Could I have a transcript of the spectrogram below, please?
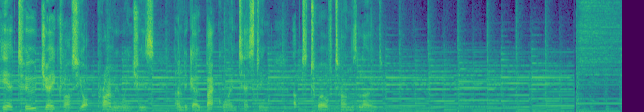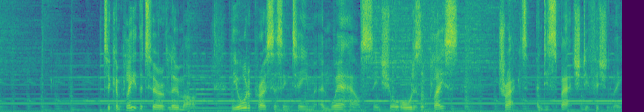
Here two J-Class yacht primary winches undergo backwind testing up to 12 tonnes load. To complete the tour of Lewmar, the order processing team and warehouse ensure orders are placed, tracked and dispatched efficiently.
